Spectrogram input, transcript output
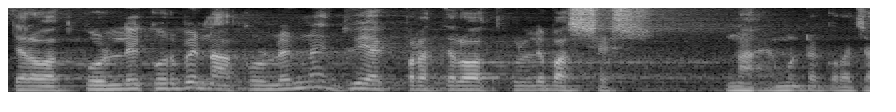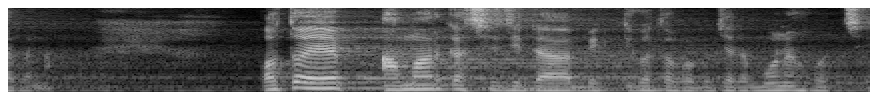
তেলাওয়াত করলে করবে, না করলে নাই, দুই এক পারা তেলাওয়াত করলে বাস শেষ। না, এমনটা করা যাবে না। অতএব আমার কাছে যেটা ব্যক্তিগতভাবে যেটা মনে হচ্ছে,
